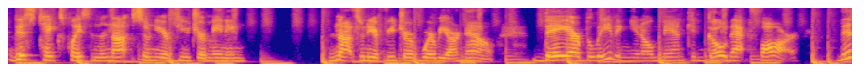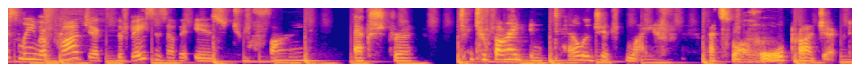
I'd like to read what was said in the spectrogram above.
this takes place in the not so near future, meaning not so near future of where we are now. They are believing, you know, man can go that far. This Lima project, the basis of it is to find extra, to, to find intelligent life. That's the mm. whole project.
